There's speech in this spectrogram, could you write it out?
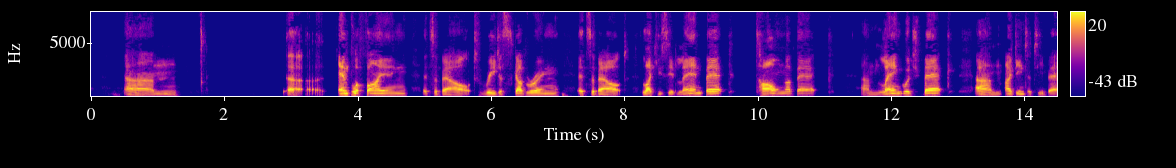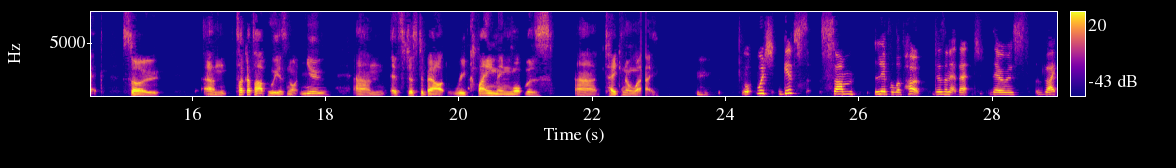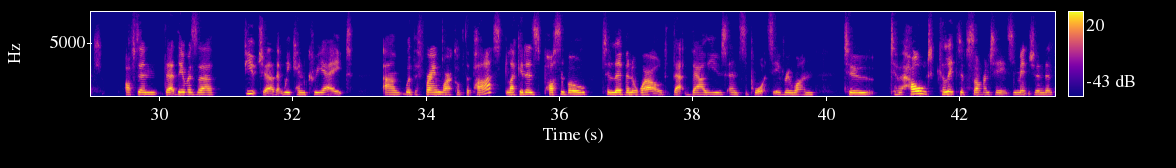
um, uh, amplifying. It's about rediscovering. It's about like you said, land back, taonga back, um, language back, um, identity back. So um, Takatapui is not new. Um, it's just about reclaiming what was uh, taken away. Which gives some level of hope, doesn't it? That there is like often that there is a future that we can create um, with the framework of the past. Like it is possible to live in a world that values and supports everyone to to hold collective sovereignty, as you mentioned. And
